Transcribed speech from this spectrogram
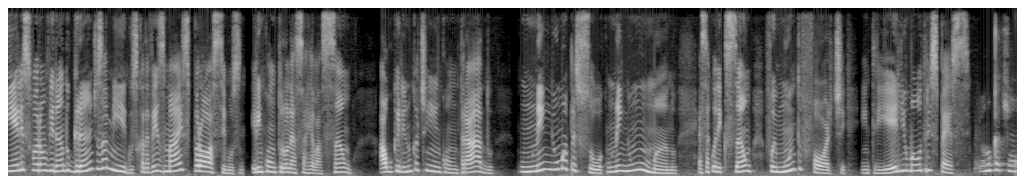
e eles foram virando grandes amigos, cada vez mais próximos. Ele encontrou nessa relação algo que ele nunca tinha encontrado com nenhuma pessoa, com nenhum humano. Essa conexão foi muito forte entre ele e uma outra espécie. Eu nunca tinha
